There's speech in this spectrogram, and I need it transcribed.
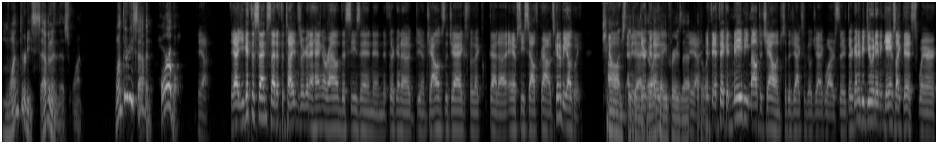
137 in this one. 137. Horrible. Yeah. Yeah, you get the sense that if the Titans are going to hang around this season and if they're going to you know challenge the Jags for the, that uh, AFC South crown, it's going to be ugly. Challenge um, the I mean, Jags. They're gonna, I like how you phrase that. Yeah, if, if they can maybe mount a challenge to the Jacksonville Jaguars, they're, they're going to be doing it in games like this where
